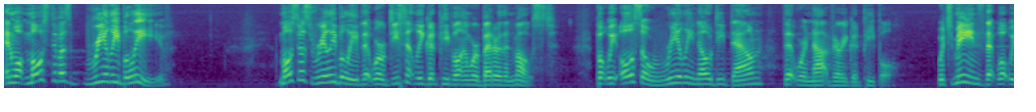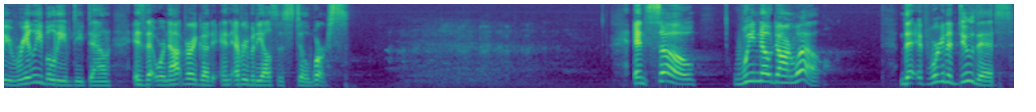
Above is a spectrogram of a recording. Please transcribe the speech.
And what most of us really believe, most of us really believe that we're decently good people and we're better than most. But we also really know deep down that we're not very good people. Which means that what we really believe deep down is that we're not very good and everybody else is still worse. And so we know darn well that if we're going to do this,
